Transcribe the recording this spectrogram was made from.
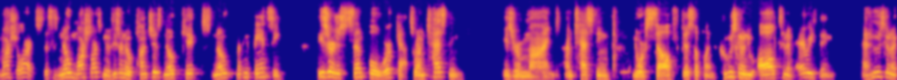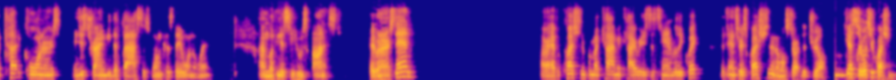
martial arts. This is no martial arts moves. These are no punches, no kicks, no nothing fancy. These are just simple workouts. What I'm testing is your mind. I'm testing your self-discipline. Who's going to do all 10 of everything and who's going to cut corners and just try and be the fastest one because they want to win. I'm looking to see who's honest. Everyone understand? All right, I have a question from Makai. Makai raised his hand really quick. Let's answer his question and then we'll start the drill. Yes, sir. What's your question?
